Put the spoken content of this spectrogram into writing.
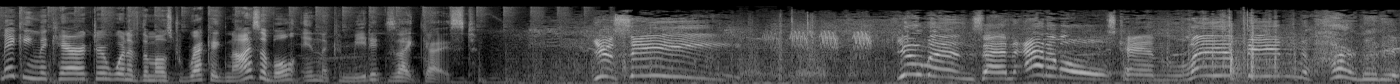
making the character one of the most recognizable in the comedic zeitgeist. You see, humans and animals can live in harmony.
